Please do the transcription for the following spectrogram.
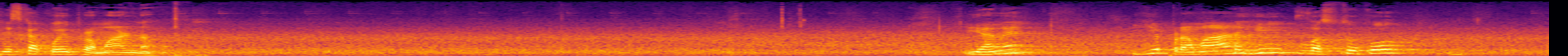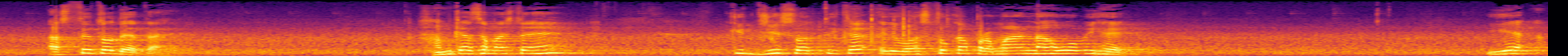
जिसका कोई प्रमाण ना हो। यानी ये प्रमाण ही वस्तु को अस्तित्व देता है। हम क्या समझते हैं कि जिस व्यक्ति का, वस्तु का प्रमाण ना हो, वो भी है। ये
